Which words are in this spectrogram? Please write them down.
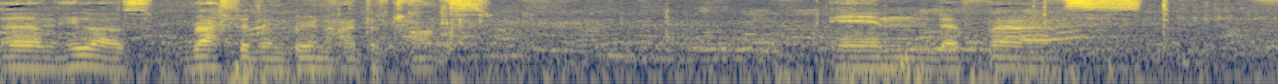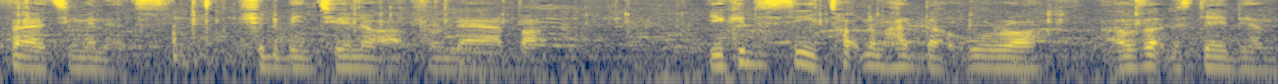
Um, who else? Rashford and Bruno had the chance in the first 30 minutes. Should have been 2 0 up from there, but you could see Tottenham had that aura. I was at the stadium,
